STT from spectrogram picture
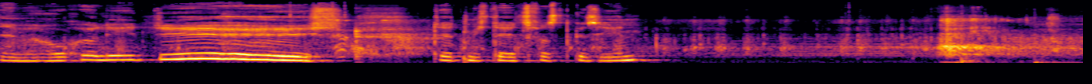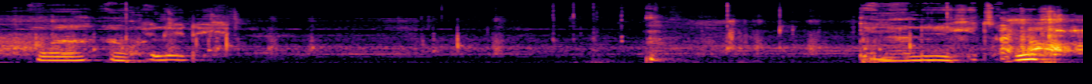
Der war auch erledigt. Der hat mich da jetzt fast gesehen. Aber auch erledigt. Den erledige ich jetzt auch.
